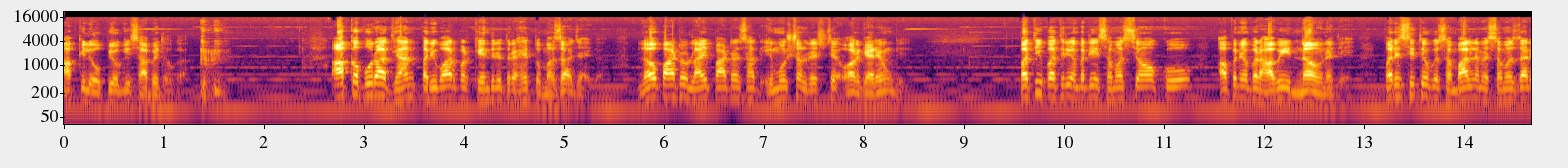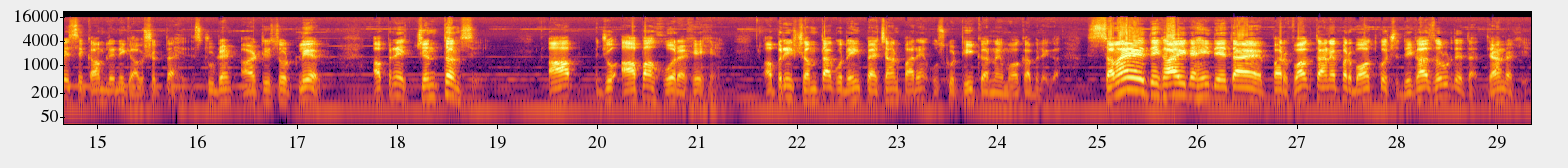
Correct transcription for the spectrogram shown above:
आपके लिए उपयोगी साबित होगा। आपका पूरा ध्यान परिवार पर केंद्रित रहे तो मज़ा आ जाएगा। लव पार्ट और लाइफ पार्टनर साथ इमोशनल रिश्ते और गहरे होंगे। पति पत्नी अपनी समस्याओं को अपने ऊपर हावी न होने दें। परिस्थितियों को संभालने में समझदारी से काम लेने की आवश्यकता है। स्टूडेंट, आर्टिस्ट और प्लेयर, अपने चिंतन से आप जो आपा हो रहे हैं, अपनी क्षमता को नहीं पहचान पा रहे हैं, उसको ठीक करने का मौका मिलेगा। समय दिखाई नहीं देता है, पर वक्त आने पर बहुत कुछ दिखा ज़रूर देता है। ध्यान रखिए।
